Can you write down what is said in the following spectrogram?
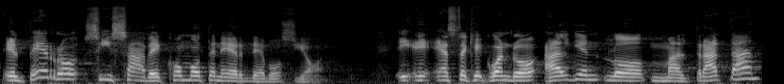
El perro sí sabe cómo tener devoción. Y, hasta que cuando alguien lo maltrata,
